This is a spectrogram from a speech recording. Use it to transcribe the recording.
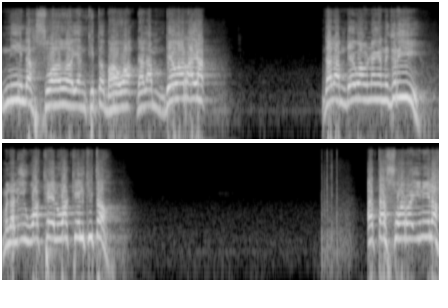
inilah suara yang kita bawa dalam Dewan Rakyat. Dalam Dewan Undangan Negeri melalui wakil-wakil kita. Atas suara inilah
